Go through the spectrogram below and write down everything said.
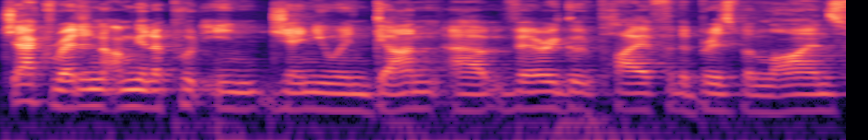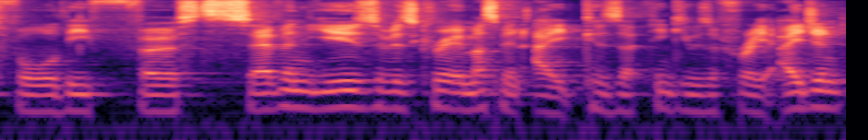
Jack Redden, I'm going to put in genuine gun. Uh, very good player for the Brisbane Lions for the first seven years of his career. It must have been eight because I think he was a free agent.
